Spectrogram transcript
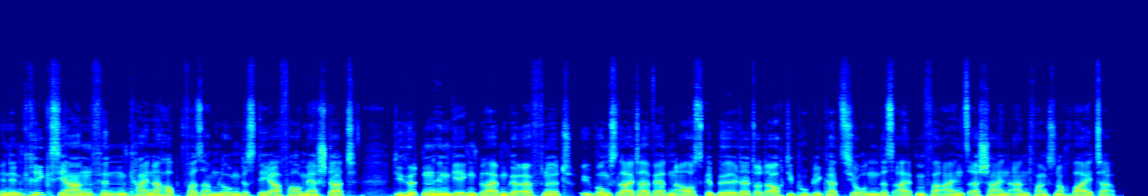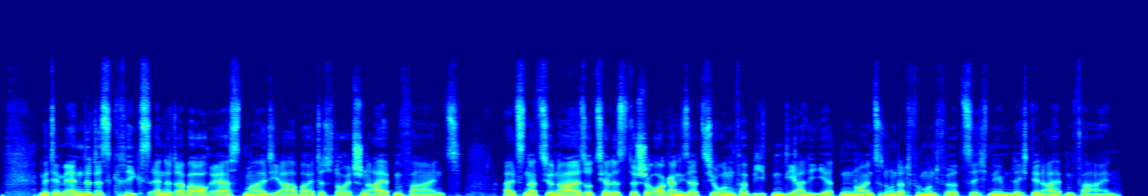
In den Kriegsjahren finden keine Hauptversammlungen des DAV mehr statt. Die Hütten hingegen bleiben geöffnet, Übungsleiter werden ausgebildet und auch die Publikationen des Alpenvereins erscheinen anfangs noch weiter. Mit dem Ende des Kriegs endet aber auch erstmal die Arbeit des Deutschen Alpenvereins. Als nationalsozialistische Organisation verbieten die Alliierten 1945 nämlich den Alpenverein.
